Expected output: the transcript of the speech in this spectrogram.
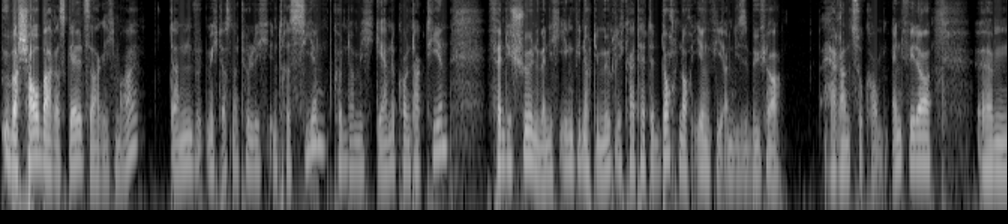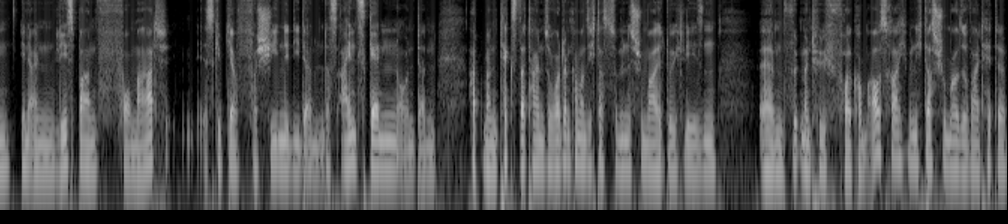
überschaubares Geld, sage ich mal dann würde mich das natürlich interessieren. Könnt ihr mich gerne kontaktieren. Fände ich schön, wenn ich irgendwie noch die Möglichkeit hätte, doch noch irgendwie an diese Bücher heranzukommen. Entweder ähm, in einem lesbaren Format. Es gibt ja verschiedene, die dann das einscannen und dann hat man Textdateien und so weiter. Dann kann man sich das zumindest schon mal durchlesen. Ähm, würde mir natürlich vollkommen ausreichen, wenn ich das schon mal so weit hätte.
